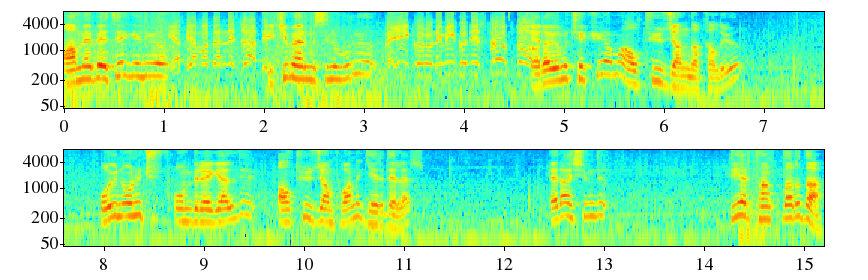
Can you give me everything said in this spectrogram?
AMBT geliyor. İki mermisini vuruyor. Eray onu çekiyor ama 600 canda kalıyor. Oyun 13-11'e geldi. 600 can puanı gerideler. Eray şimdi diğer tankları da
